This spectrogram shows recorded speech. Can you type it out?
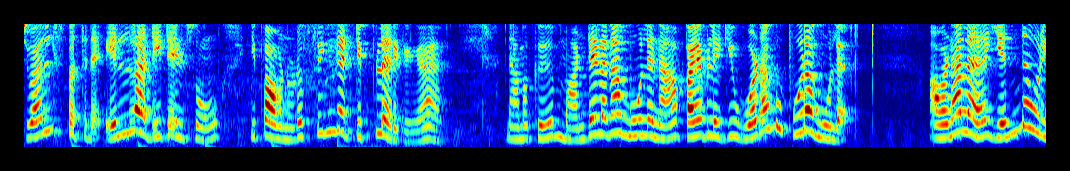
ஜுவல்ஸ் பற்றின எல்லா டீட்டெயில்ஸும் இப்போ அவனோட ஃபிங்கர் டிப்பில் இருக்குங்க. நமக்கு மண்டையில் தான் மூளைனா பயபிளைக்கு உடம்பு பூரா மூளை. அவனால் எந்த ஒரு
